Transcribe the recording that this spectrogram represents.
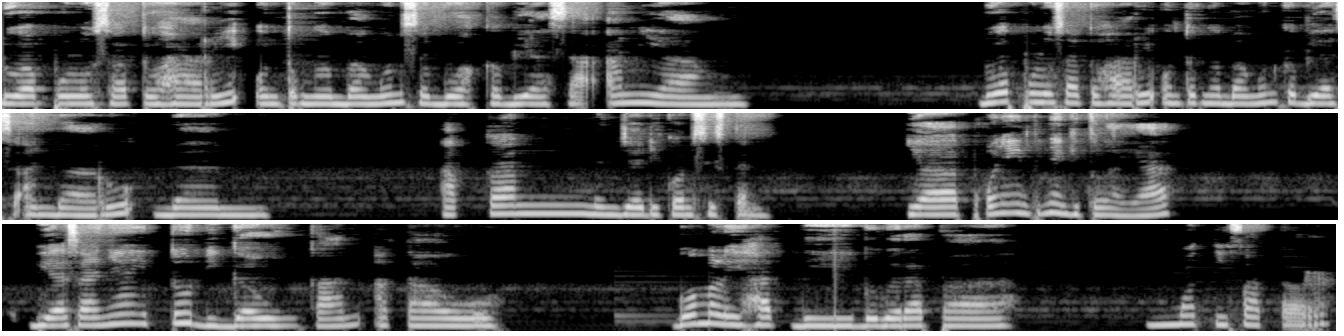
21 hari untuk ngebangun sebuah kebiasaan yang 21 hari untuk ngebangun kebiasaan baru dan akan menjadi konsisten. Ya, pokoknya intinya gitulah ya. Biasanya itu digaungkan atau gue melihat di beberapa motivator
